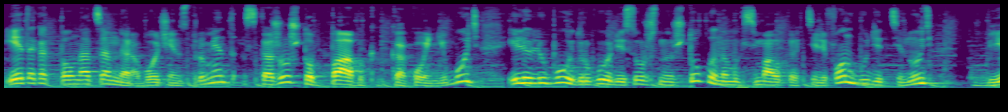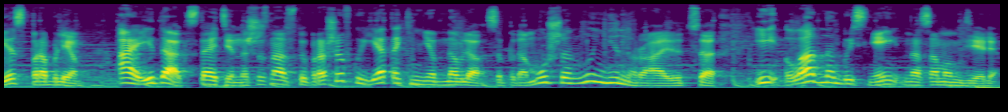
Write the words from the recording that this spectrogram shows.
и это как полноценный рабочий инструмент, скажу, что PUBG какой-нибудь или любую другую ресурсную штуку на максималках телефон будет тянуть вернуть без проблем. А, и да, кстати, на 16 прошивку я так и не обновлялся, потому что, ну, не нравится. И ладно бы с ней на самом деле.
